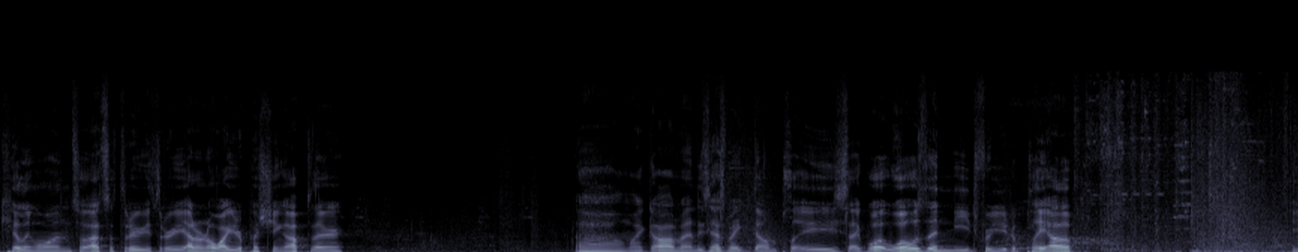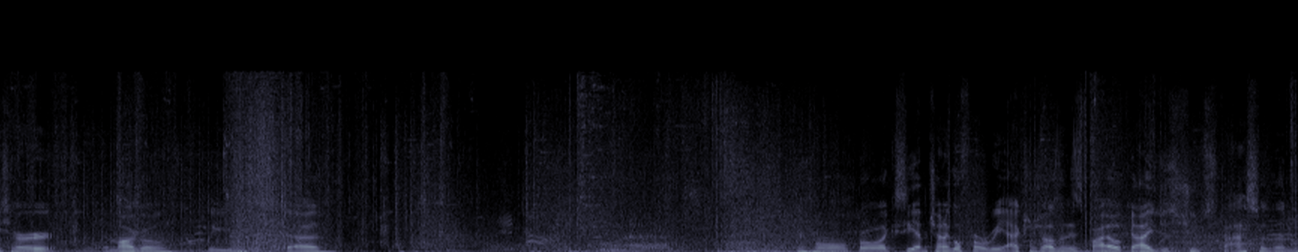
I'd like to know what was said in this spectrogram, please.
killing one, so that's a 3v3. I don't know why you're pushing up there. Oh my god, man. These guys make dumb plays. Like, what what was the need for you to play up? He's hurt. Imago, please, God. No, bro. Like, see, I'm trying to go for reaction shots, and this bio guy just shoots faster than me.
